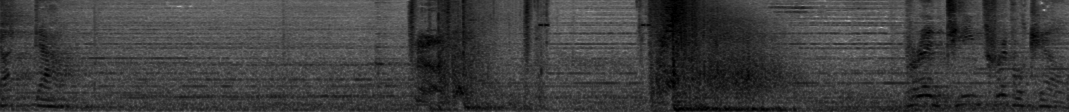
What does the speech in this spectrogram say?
Shut down. Red team triple kill.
